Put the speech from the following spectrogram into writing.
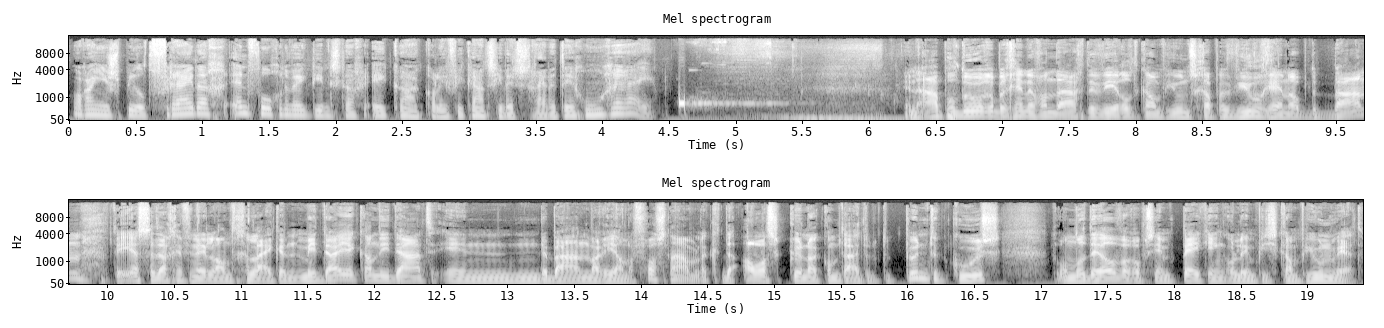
Oranje speelt vrijdag en volgende week dinsdag EK-kwalificatiewedstrijden tegen Hongarije. In Apeldoorn beginnen vandaag de wereldkampioenschappen wielrennen op de baan. Op de eerste dag heeft Nederland gelijk een medaillekandidaat in de baan. Marianne Vos namelijk. De alleskunner komt uit op de puntenkoers. Het onderdeel waarop ze in Peking olympisch kampioen werd.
